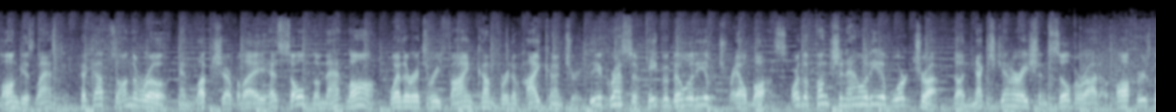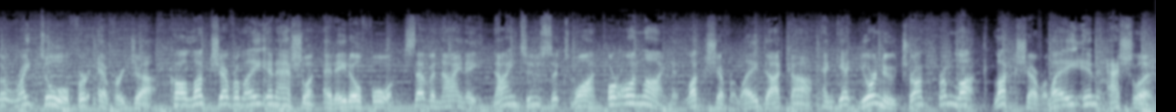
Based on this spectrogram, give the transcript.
longest lasting pickups on the road, and Luck Chevrolet has sold them that long. Whether it's refined comfort of High Country, the aggressive capability of Trail Boss, or the functionality of Work Truck, the next generation Silverado offers the right tool for every job. Call Luck Chevrolet in Ashland at 804 798 9261 or online at luckchevrolet.com and get your new truck from Luck. Luck Chevrolet in Ashland.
